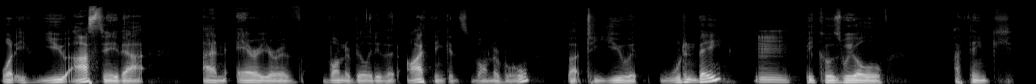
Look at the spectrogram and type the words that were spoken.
what if you asked me about an area of vulnerability that I think it's vulnerable, but to you it wouldn't be? Mm, Because we all, I think,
